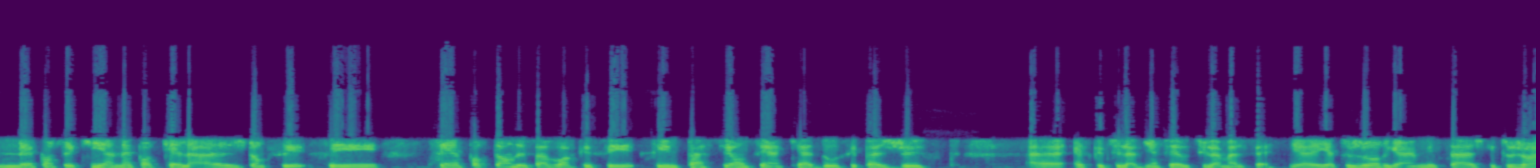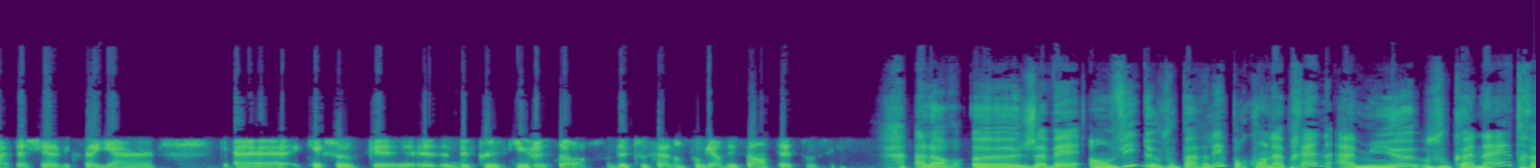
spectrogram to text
n'importe qui à n'importe quel âge. Donc c'est important de savoir que c'est, c'est une passion, c'est un cadeau, c'est pas juste. Euh, est-ce que tu l'as bien fait ou tu l'as mal fait? Il y a, il y a toujours, il y a un message qui est toujours attaché avec ça. Il y a un, euh, quelque chose que, de plus qui ressort de tout ça. Donc, faut garder ça en tête aussi. Alors, euh, j'avais envie de vous parler pour qu'on apprenne à mieux vous connaître,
